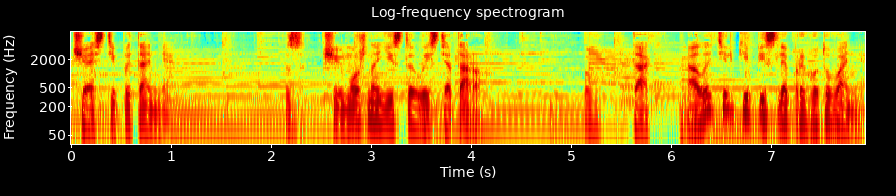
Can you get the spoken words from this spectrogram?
Часті питання з чи можна їсти листя таро? В так, але тільки після приготування.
